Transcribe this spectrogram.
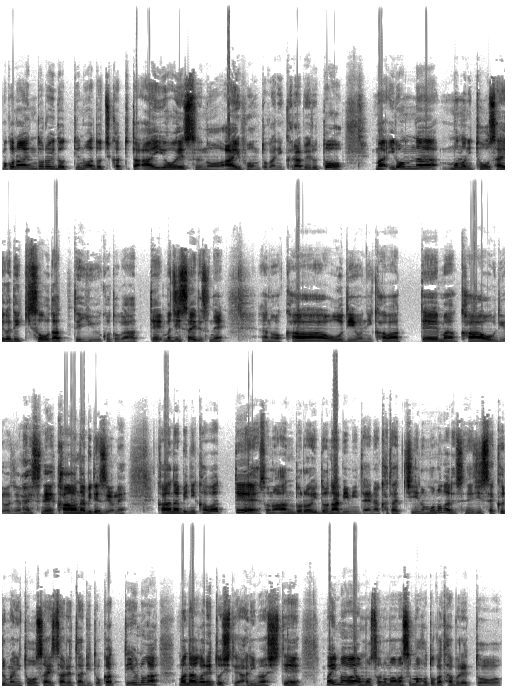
まあ、この Android っていうのはどっちかっていうと iOS の iPhone とかに比べると、まあ、いろんなものに搭載ができそうだっていうことがあって、まあ、実際ですねあのカーオーディオに代わって、まあ、カーオーディオじゃないですね。カーナビですよね。カーナビに代わって、そのアンドロイドナビみたいな形のものがですね、実際車に搭載されたりとかっていうのが、まあ、流れとしてありまして、まあ、今はもうそのままスマホとかタブレット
